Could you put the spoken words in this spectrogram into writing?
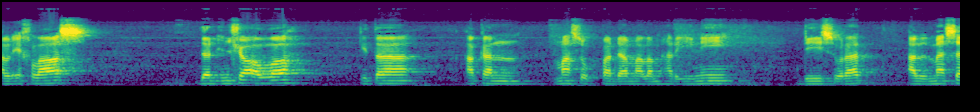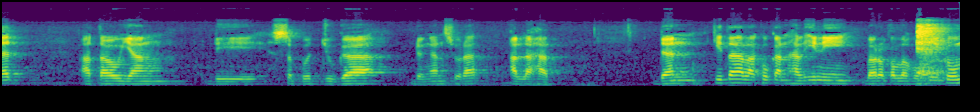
Al-Ikhlas dan insya Allah kita akan masuk pada malam hari ini di surat Al-Masad atau yang disebut juga dengan surat Al-Lahab. Dan kita lakukan hal ini barakallahu fikum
